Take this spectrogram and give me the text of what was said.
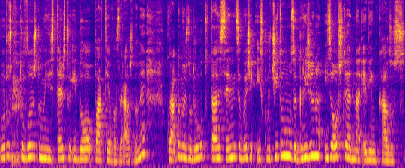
Руското външно министерство и до партия Възраждане, която, между другото, тази седмица беше изключително загрижена и за още една, един казус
